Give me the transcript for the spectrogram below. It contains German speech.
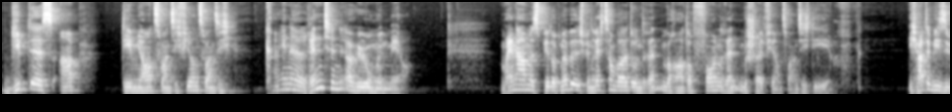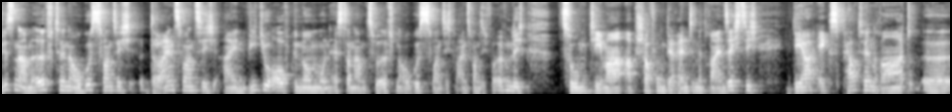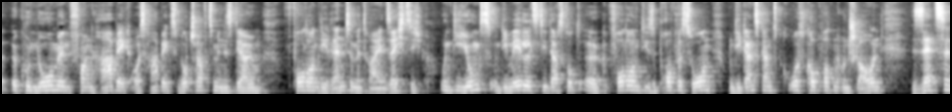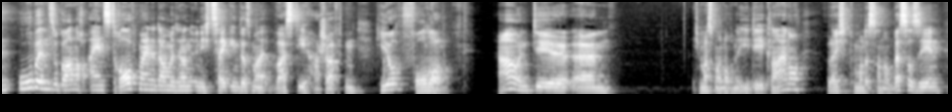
gibt es ab dem Jahr 2024 keine Rentenerhöhungen mehr. Mein Name ist Peter Knöppel, ich bin Rechtsanwalt und Rentenberater von Rentenbescheid24.de. Ich hatte, wie Sie wissen, am 11. August 2023 ein Video aufgenommen und es dann am 12. August 2023 veröffentlicht zum Thema Abschaffung der Rente mit 63. Der Expertenrat äh, Ökonomen von Habeck aus Habecks Wirtschaftsministerium fordern die Rente mit 63 und die Jungs und die Mädels, die das dort äh, fordern, diese Professoren und die ganz, ganz großkopferten und Schlauen, setzen oben sogar noch eins drauf, meine Damen und Herren, und ich zeige Ihnen das mal, was die Herrschaften hier fordern. Ja, und die, ähm, ich mache es mal noch eine Idee kleiner, vielleicht kann man das dann noch besser sehen.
